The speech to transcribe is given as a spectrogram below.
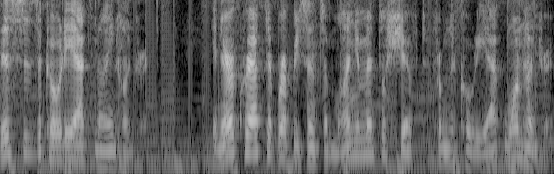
This is the Kodiak 900, an aircraft that represents a monumental shift from the Kodiak 100,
